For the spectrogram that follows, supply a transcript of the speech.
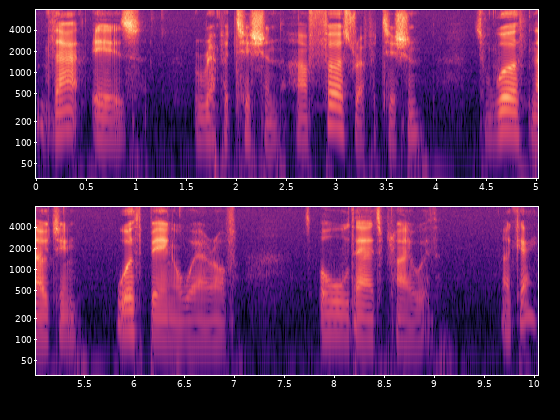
That is repetition. Our first repetition. It's worth noting, worth being aware of. It's all there to play with. Okay?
